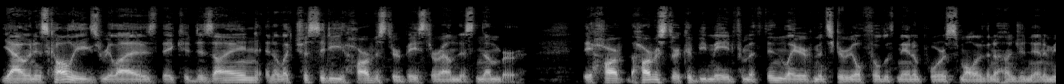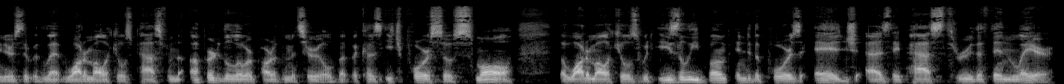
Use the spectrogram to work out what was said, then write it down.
Yao and his colleagues realized they could design an electricity harvester based around this number. Har- the harvester could be made from a thin layer of material filled with nanopores smaller than 100 nanometers that would let water molecules pass from the upper to the lower part of the material. But because each pore is so small, the water molecules would easily bump into the pore's edge as they pass through the thin layer.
